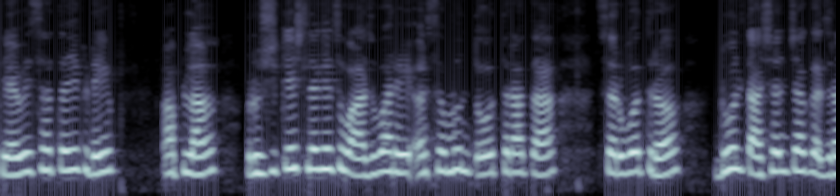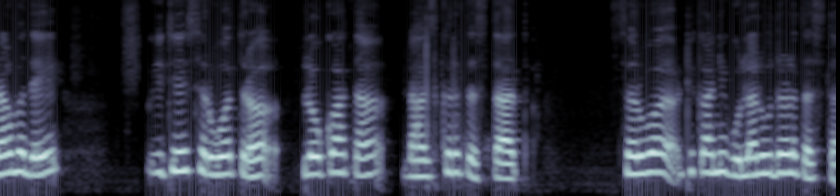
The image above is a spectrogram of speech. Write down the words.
त्यावेळेस आता इकडे आपला ऋषिकेश लगेच वाजवारे असं म्हणतो. तर आता सर्वत्र ढोल ताशांच्या गजरामध्ये इथे सर्वत्र लोक आता डान्स करत असतात. सर्व ठिकाणी गुलाल उधळत असतात.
